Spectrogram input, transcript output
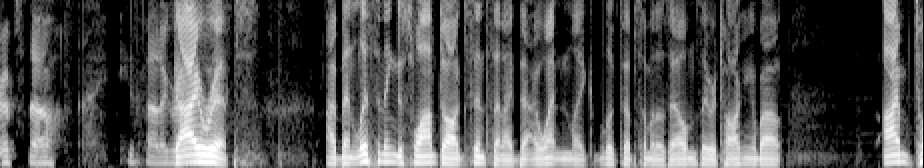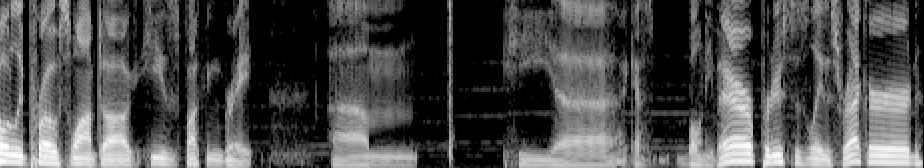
rips though. He's got a great Guy voice. rips. I've been listening to Swamp Dogg since then. I, d- I went and like looked up some of those albums they were talking about. I'm totally pro Swamp Dogg. He's fucking great. Um, he, uh, I guess Bon Iver produced his latest record.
